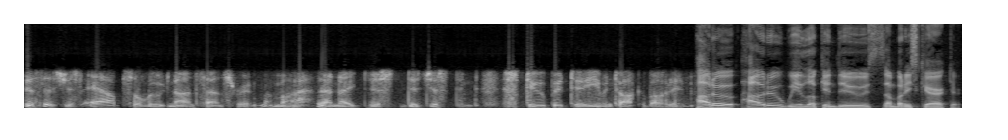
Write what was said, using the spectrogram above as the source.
This is just absolute nonsense, and I just just stupid to even talk about it. How do how do we look into somebody's character?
